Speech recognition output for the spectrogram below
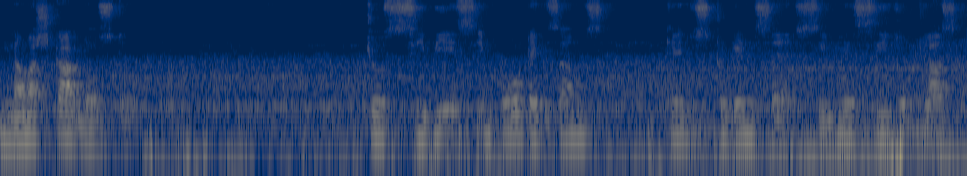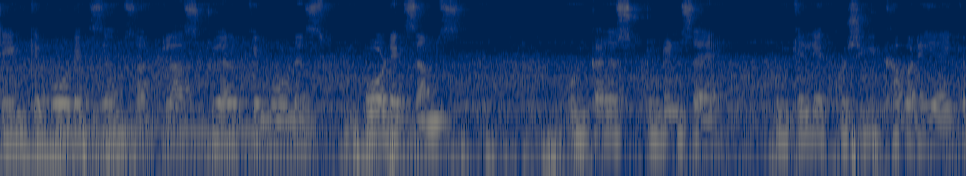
नमस्कार दोस्तों। जो C B S E board exams के जो स्टूडेंट्स हैं सी बी एस ई जो क्लास टेन के बोर्ड एग्ज़ाम्स और क्लास ट्वेल्व के बोर्ड बोर्ड एग्ज़ाम्स उनका जो स्टूडेंट्स है, उनके लिए खुशी की खबर ये है कि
